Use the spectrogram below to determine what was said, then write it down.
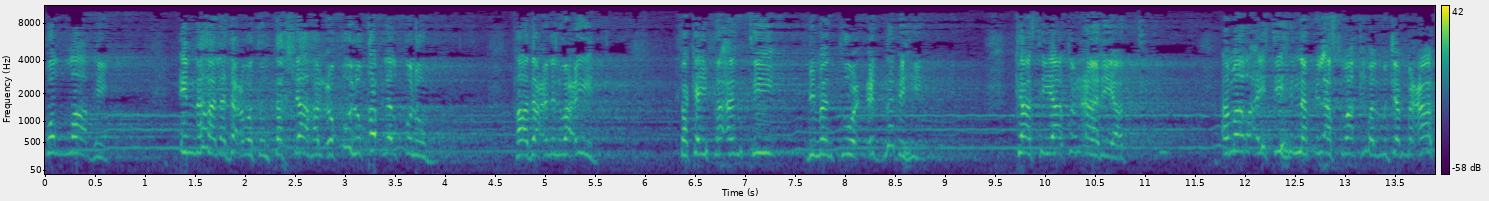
والله إنها لدعوة تخشاها العقول قبل القلوب. هذا عن الوعيد. فكيف أنت بمن توعدن به؟ كاسيات عاريات. أما رأيتيهن في الأسواق والمجمعات؟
